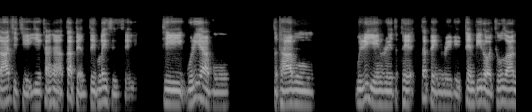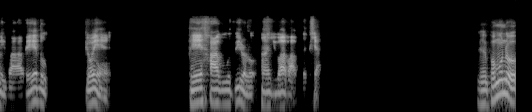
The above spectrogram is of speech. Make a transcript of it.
စားကြည်ကြည်ရေခန့်ခန့်အသက်ပင်သေပလိတ်စီစီဒီဝိရိယဘူတရားဘူဝိရိယင်ရေတဲ့သက်ပင်ရေတွေတင်ပြီးတော့စူးစမ်းနေပါတယ်လို့ပြောရင်ဘယ်ဟာကိုပြီးတော့လို့အမှန်ယူရပါလဲဖျက်အဲဘုံမုံတို့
